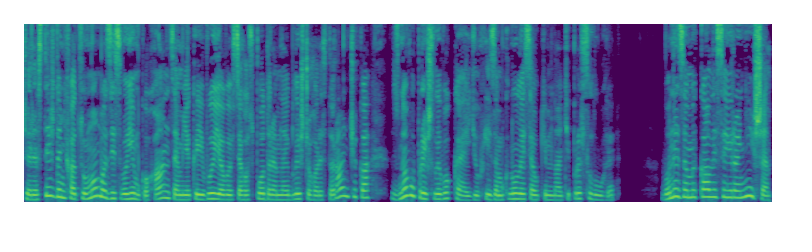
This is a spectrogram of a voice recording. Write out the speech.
Через тиждень Хацумомо зі своїм коханцем, який виявився господарем найближчого ресторанчика, знову прийшли в окею і замкнулися у кімнаті прислуги. Вони замикалися і раніше,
